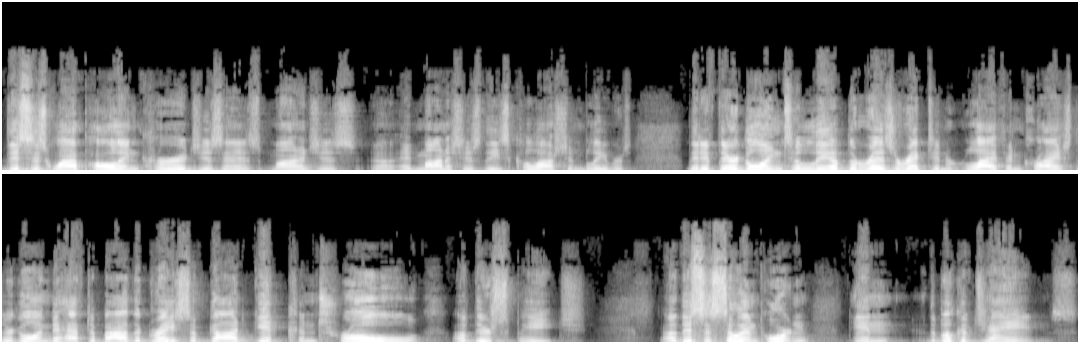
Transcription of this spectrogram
this is why Paul encourages and admonishes, uh, admonishes these Colossian believers that if they're going to live the resurrected life in Christ, they're going to have to, by the grace of God, get control of their speech. Uh, this is so important in the book of James.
